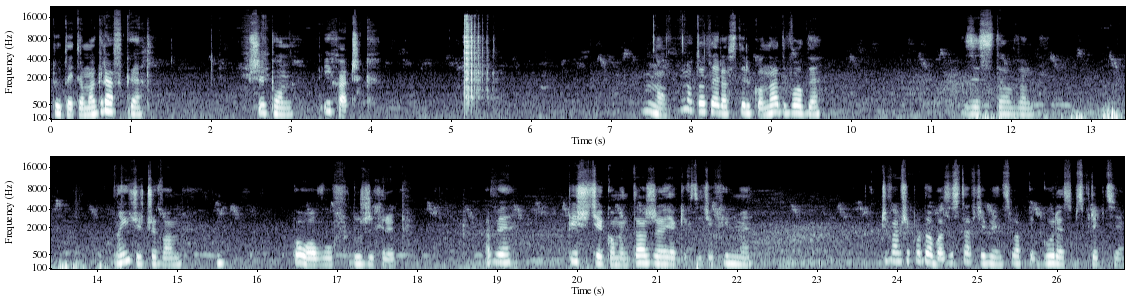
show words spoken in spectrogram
Tutaj to ma grawkę, przypon i haczyk. No, no to teraz tylko nad wodę zestawem. No i życzę Wam połowów dużych ryb. A Wy piszcie komentarze, jakie chcecie filmy. Czy Wam się podoba? Zostawcie więc łapkę w górę, subskrypcję.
